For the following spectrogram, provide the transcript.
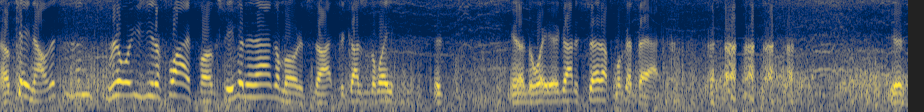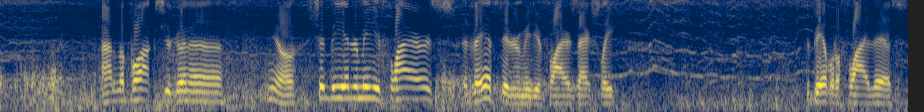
Okay, now this isn't real easy to fly, folks. Even in angle mode, it's not because of the way, it, you know, the way they got it set up. Look at that. out of the box, you're gonna, you know, should be intermediate flyers, advanced intermediate flyers actually, to be able to fly this.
